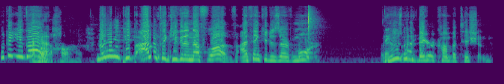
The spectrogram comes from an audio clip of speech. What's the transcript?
Look at you go. Normally people, I don't think you get enough love. I think you deserve more. But Thank who's you, my bigger competition?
